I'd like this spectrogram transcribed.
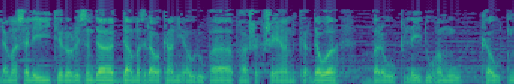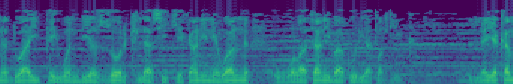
لە مەسەلەی تێرۆریزمدا دامەزراوەکانی ئەوروپا پاشەکشەیان کردەوە بەرەو پلەی دووهەم و کەوتنە دوای پەیوەندییە زۆر کلاسیکییەکانی نێوان وڵاتانی باکووری ئەتڵەنتیک. لە یەکەم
